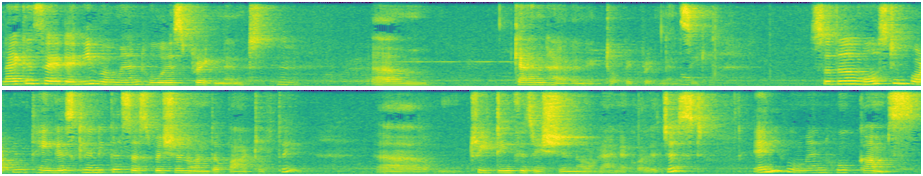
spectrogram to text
Like I said, any woman who is pregnant Hmm. um, can have an ectopic pregnancy. Okay. So the most important thing is clinical suspicion on the part of the uh, treating physician or gynecologist. Any woman who comes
